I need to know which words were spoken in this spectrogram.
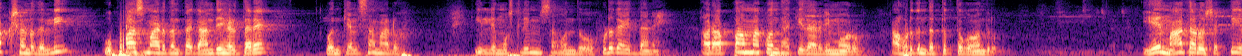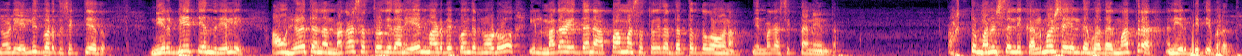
ಕ್ಷಣದಲ್ಲಿ ಉಪವಾಸ ಮಾಡಿದಂಥ ಗಾಂಧಿ ಹೇಳ್ತಾರೆ, ಒಂದು ಕೆಲಸ ಮಾಡು. ಇಲ್ಲಿ ಮುಸ್ಲಿಮ್ಸ್ ಒಂದು ಹುಡುಗ ಇದ್ದಾನೆ. ಅವ್ರ ಅಪ್ಪ, ಅಮ್ಮ ಕೊಂದು ಹಾಕಿದ್ದಾರೆ ನಿಮ್ಮವರು. ಆ ಹುಡುಗನ ದತ್ತಕ್ಕೆ ತಗೋ ಅಂದರು. ಏನು ಮಾತಾಡೋ ಶಕ್ತಿ? ನೋಡಿ ಎಲ್ಲಿದ್ದು ಬರುತ್ತೆ ಶಕ್ತಿ ಅದು? ನಿರ್ಭೀತಿ ಅಂದ್ರೆ ಎಲ್ಲಿ? ಅವ್ನು ಹೇಳ್ತಾನೆ ನನ್ನ ಮಗ ಸತ್ತೋಗಿದ್ದಾನೆ. ಏನು ಮಾಡಬೇಕು ಅಂದ್ರೆ ನೋಡು, ಇಲ್ಲಿ ಮಗ ಇದ್ದಾನೆ, ಅಪ್ಪ, ಅಮ್ಮ ಸತ್ತೋಗಿದ್ದಾರೆ ದತ್ತಕ್ಕೆ ತಗೋ ಅವನ. ನಿನ್ನ ಮಗ ಸಿಗ್ತಾನೆ ಅಂತ. ಅಷ್ಟು ಮನಸ್ಸಲ್ಲಿ ಕಲ್ಮಶ ಇಲ್ಲದೆ ಹೋದಾಗ ಮಾತ್ರ ನಿರ್ಭೀತಿ ಬರುತ್ತೆ.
